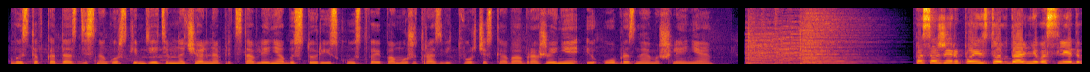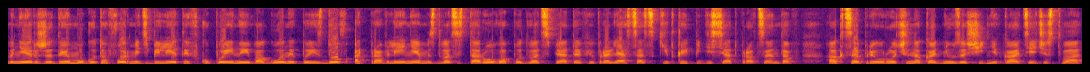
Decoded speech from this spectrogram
Выставка даст десногорским детям начальное представление об истории искусства и поможет развить творческое воображение и образное мышление. Пассажиры поездов дальнего следования РЖД могут оформить билеты в купейные вагоны поездов отправлением с 22 по 25 февраля со скидкой 50%. Акция приурочена ко Дню защитника Отечества.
